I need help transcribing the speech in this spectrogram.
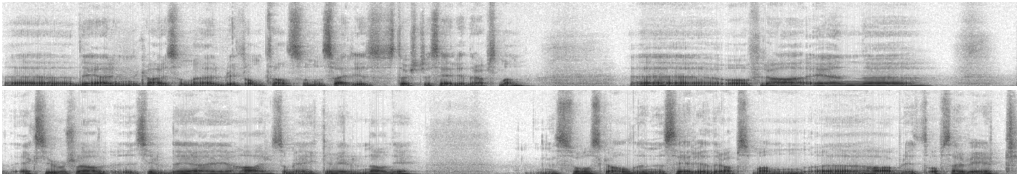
Uh, det er en kar som er blitt omtalt som Sveriges største seriedrapsmann. Og fra en eks-jugoslav kilde jeg har, som jeg ikke vil navngi, så skal denne seriedrapsmannen ha blitt observert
